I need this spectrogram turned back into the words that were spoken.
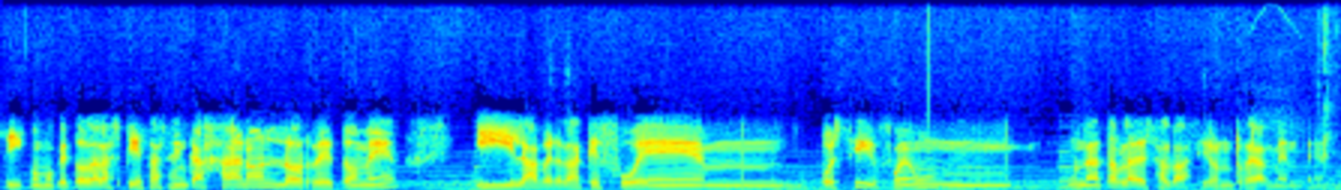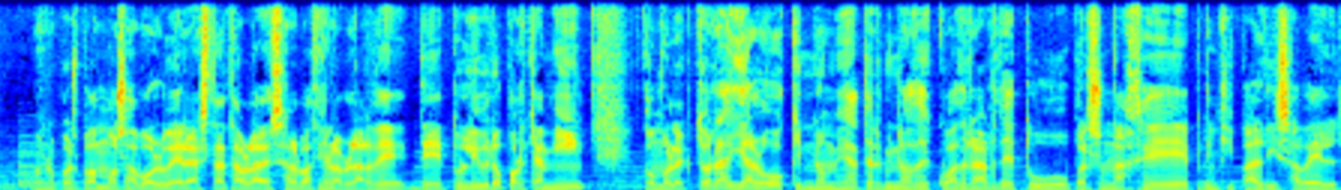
sí, como que todas las piezas encajaron, lo retomé y la verdad que fue, mm, pues sí, fue una tabla de salvación realmente. Bueno, pues vamos a volver a esta tabla de salvación, a hablar de, tu libro, porque a mí, como lector, hay algo que no me ha terminado de cuadrar de tu personaje principal, Isabel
